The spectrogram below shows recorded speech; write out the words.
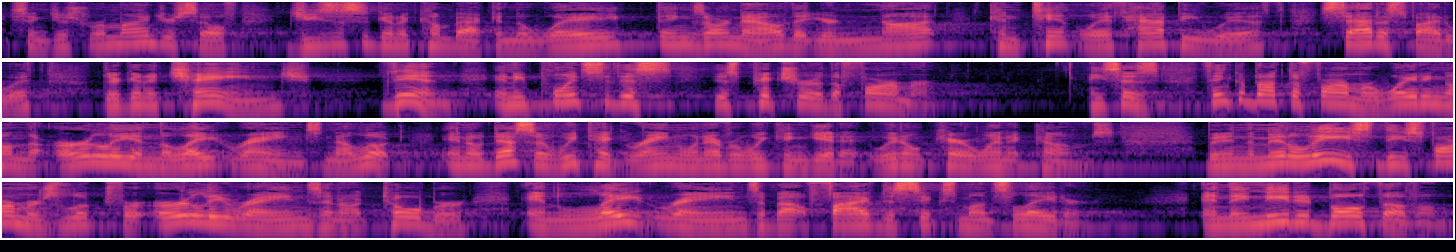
he's saying just remind yourself Jesus is going to come back. And the way things are now that you're not content with, happy with, satisfied with, they're going to change then. And he points to this, this picture of the farmer. He says, Think about the farmer waiting on the early and the late rains. Now, look, in Odessa, we take rain whenever we can get it, we don't care when it comes. But in the Middle East, these farmers looked for early rains in October and late rains about five to six months later. And they needed both of them.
